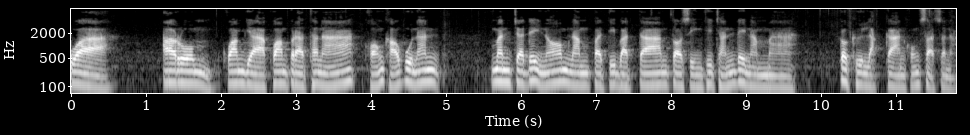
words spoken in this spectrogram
กว่าอารมณ์ ความอยากความปรารถนาของเขาผู้นั้น มันจะได้น้อมนำปฏิบัติตามต่อสิ่งที่ฉันได้นำมา ก็คือหลักการของศาสนา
